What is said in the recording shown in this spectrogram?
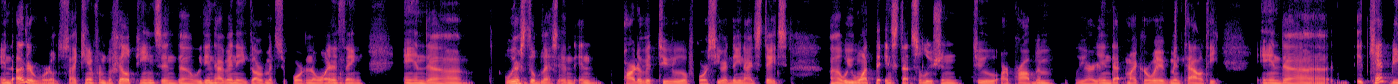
in other worlds. I came from the philippines and uh, we didn't have any government support or anything. And uh, we are still blessed. And and part of it too of course here in the united states uh, we want the instant solution to our problem. We are in that microwave mentality. And uh, it can't be,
